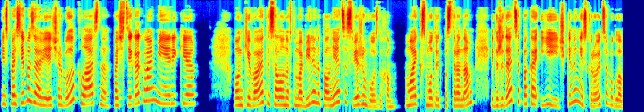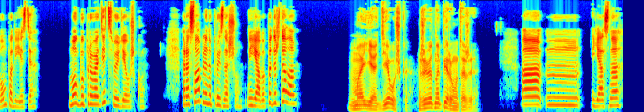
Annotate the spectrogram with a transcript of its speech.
И спасибо за вечер, было классно, почти как в Америке. Он кивает, и салон автомобиля наполняется свежим воздухом. Майк смотрит по сторонам и дожидается, пока Яичкина не скроется в угловом подъезде. Мог бы проводить свою девушку. Расслабленно произношу. Я бы подождала. Моя девушка живет на первом этаже. А, м -м, ясно.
